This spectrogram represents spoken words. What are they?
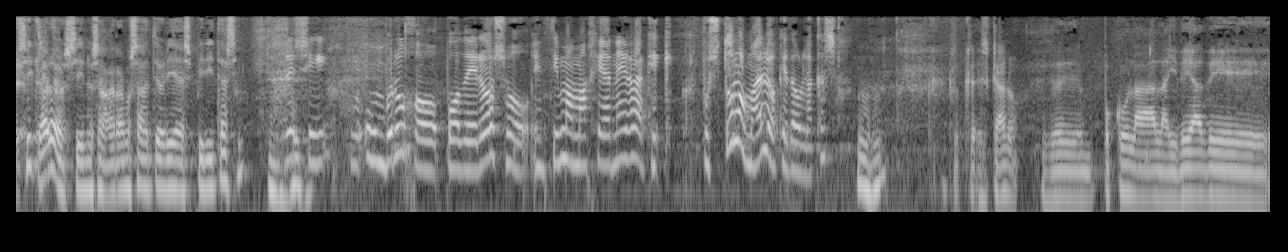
Sí, claro, si nos agarramos a la teoría espírita, sí. Sí, un brujo poderoso, encima magia negra, que, pues todo lo malo ha quedado en la casa es claro, un poco la, idea de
